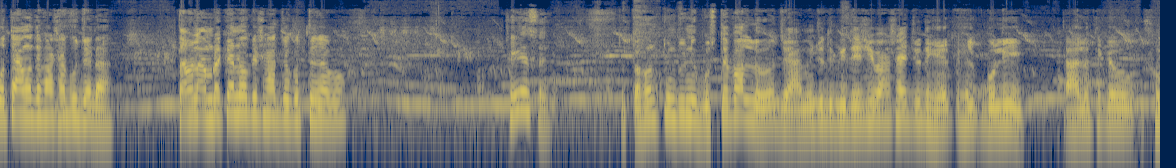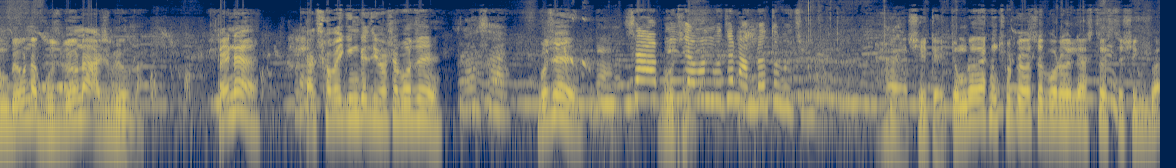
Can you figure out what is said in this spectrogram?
ও তো আমাদের ভাষা বুঝে না। তাহলে আমরা কেন ওকে সাহায্য করতে যাব? ঠিক আছে। তো তখন টুনটুনি বুঝতে পারল যে আমি যদি বিদেশি ভাষায় যদি হেল্প হেল্প বলি তাহলে তো কেউ শুনবেও না বুঝবেও না আসবেও না। তাই না? কারণ সবাই ইংরেজি ভাষা বোঝে? বোঝে? হ্যাঁ সেটাই। তোমরা এখন ছোট আছো বড় হলে আস্তে আস্তে শিখবা।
